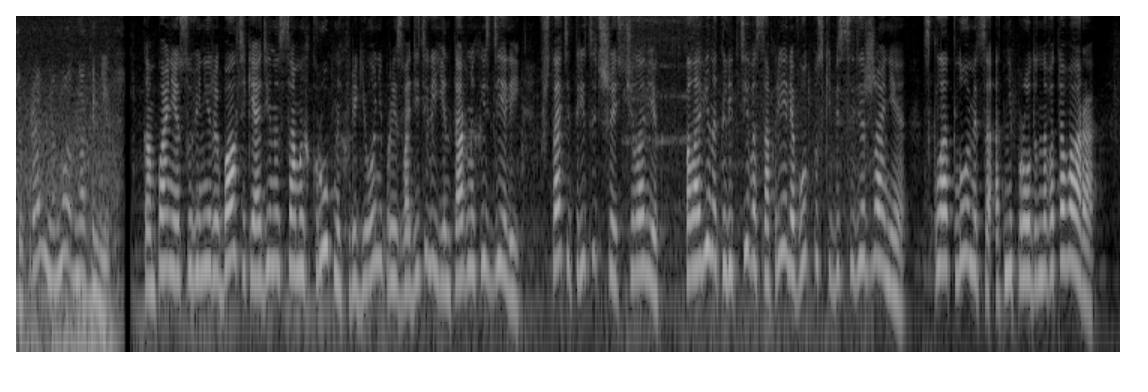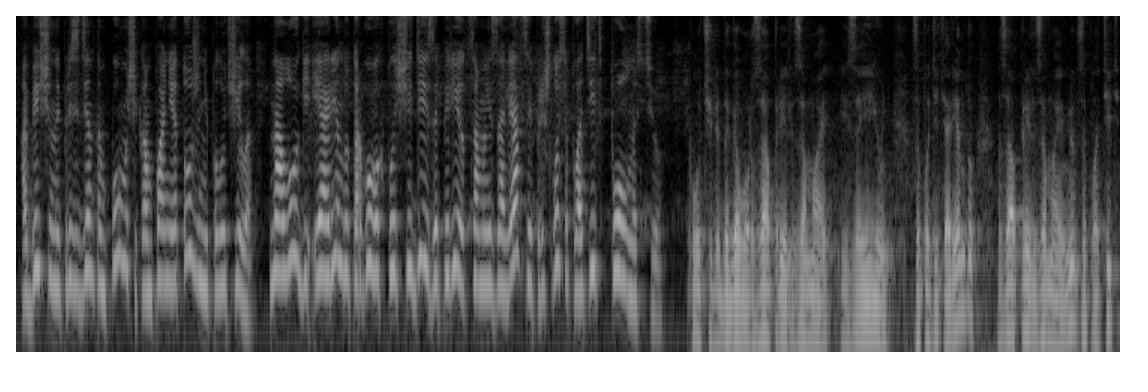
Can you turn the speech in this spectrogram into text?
все правильно, но однако нет. Компания «Сувениры Балтики» – один из самых крупных в регионе производителей янтарных изделий. В штате 36 человек. Половина коллектива с апреля в отпуске без содержания. Склад ломится от непроданного товара. Обещанной президентом помощи компания тоже не получила. Налоги и аренду торговых площадей за период самоизоляции пришлось оплатить полностью. Получили договор за апрель, за май и за июнь заплатить аренду, за апрель, за май и июнь заплатить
